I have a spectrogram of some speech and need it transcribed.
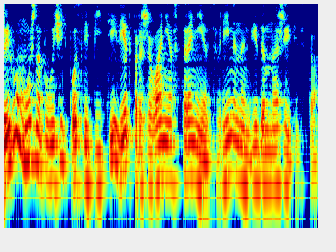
то его можно получить после 5 лет проживания в стране с временным видом на жительство,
